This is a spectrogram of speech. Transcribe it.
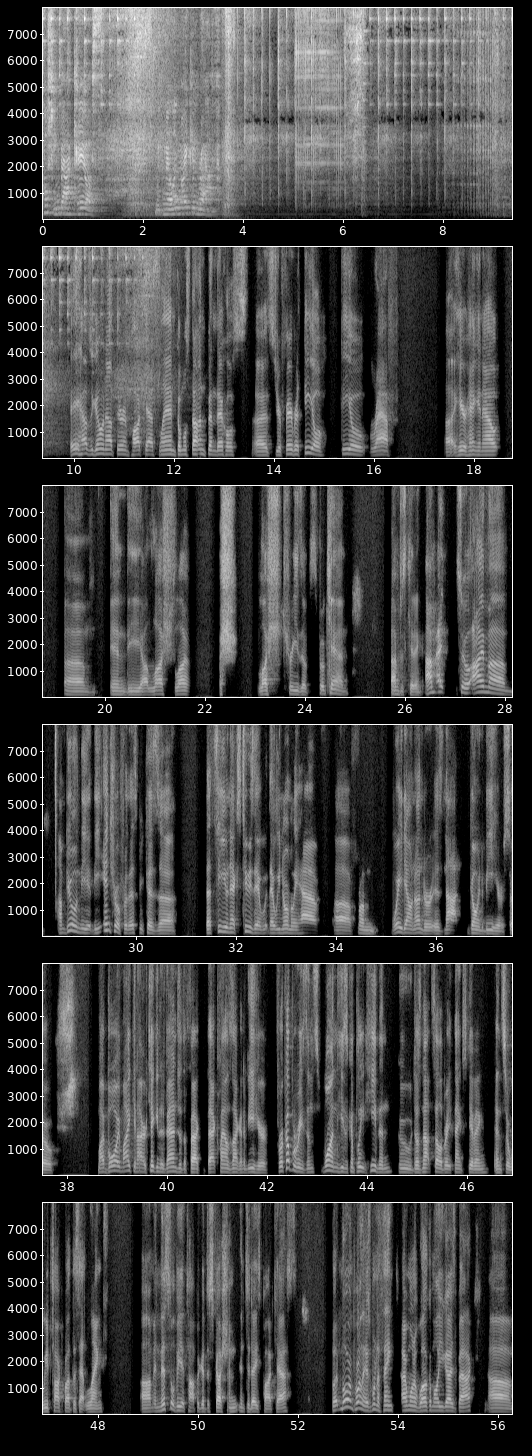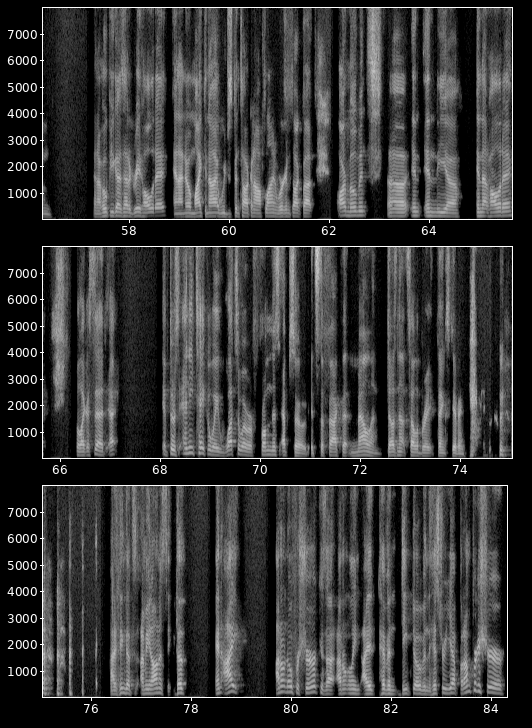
Pushing Back Chaos with Mel and Mike, and Raf. Hey, how's it going out there in podcast land? ¿Cómo están, pendejos? Uh, it's your favorite Theo, Theo Raf, uh, here hanging out um, in the uh, lush, lush, lush trees of Spokane. I'm just kidding. I'm I, so I'm um, I'm doing the the intro for this because uh, that see you next Tuesday that we normally have uh, from way down under is not going to be here. So my boy Mike and I are taking advantage of the fact that that clown's not going to be here for a couple of reasons. One, he's a complete heathen who does not celebrate Thanksgiving, and so we've talked about this at length. Um, and this will be a topic of discussion in today's podcast. But more importantly, I just want to thank, I want to welcome all you guys back. Um, and I hope you guys had a great holiday. And I know Mike and I, we've just been talking offline. We're going to talk about our moments uh, in in the uh, in that holiday. But like I said, if there's any takeaway whatsoever from this episode, it's the fact that Melon does not celebrate Thanksgiving. I think that's, I mean, honestly, the, and I, I don't know for sure because I, I don't really, I haven't deep dove in the history yet, but I'm pretty sure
